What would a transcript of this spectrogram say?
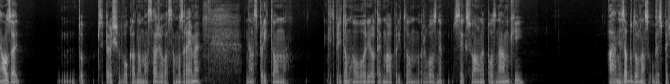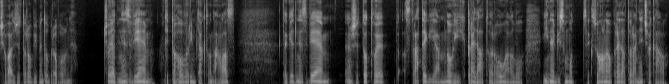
Naozaj to si prešiel dôkladnou masážou a samozrejme nás pritom, keď pritom hovoril, tak mal pritom rôzne sexuálne poznámky a nezabudol nás ubezpečovať, že to robíme dobrovoľne. Čo ja dnes viem, keď to hovorím takto nahlas, tak ja dnes viem, že toto je stratégia mnohých predátorov alebo iné by som od sexuálneho predátora nečakal.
